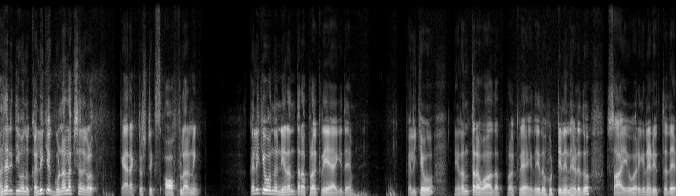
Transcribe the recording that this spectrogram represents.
ಅದೇ ರೀತಿ ಒಂದು ಕಲಿಕೆ ಗುಣಲಕ್ಷಣಗಳು ಕ್ಯಾರೆಕ್ಟರಿಸ್ಟಿಕ್ಸ್ ಆಫ್ ಲರ್ನಿಂಗ್ ಕಲಿಕೆ ಒಂದು ನಿರಂತರ ಪ್ರಕ್ರಿಯೆಯಾಗಿದೆ. ಕಲಿಕೆಯು ನಿರಂತರವಾದ ಪ್ರಕ್ರಿಯೆಯಾಗಿದೆ. ಇದು ಹುಟ್ಟಿನಿಂದ ಹಿಡಿದು ಸಾಯುವವರೆಗೆ ನಡೆಯುತ್ತದೆ.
